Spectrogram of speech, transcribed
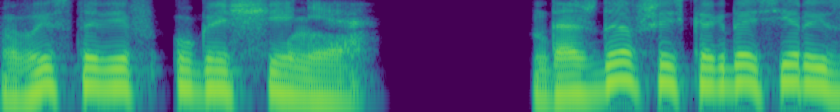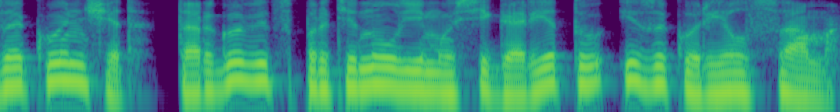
выставив угощение. Дождавшись, когда Серый закончит, торговец протянул ему сигарету и закурил сам.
